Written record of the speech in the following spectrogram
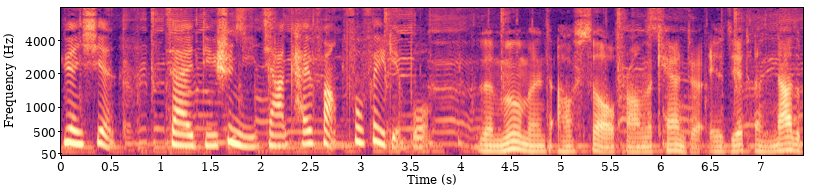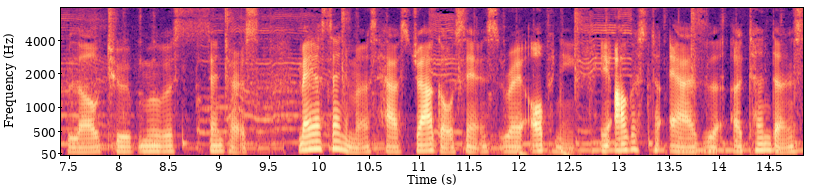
院线，在迪士尼家开放付费点播。The movement of Soul from the calendar is yet another blow to movie centers. Many cinemas have struggled since reopening in August as attendance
